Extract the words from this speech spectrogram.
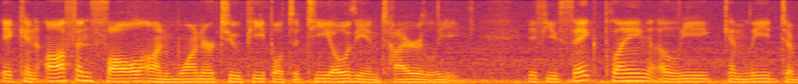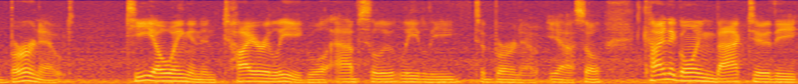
it can often fall on one or two people to TO the entire league. If you think playing a league can lead to burnout, TOing an entire league will absolutely lead to burnout. Yeah, so kind of going back to the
